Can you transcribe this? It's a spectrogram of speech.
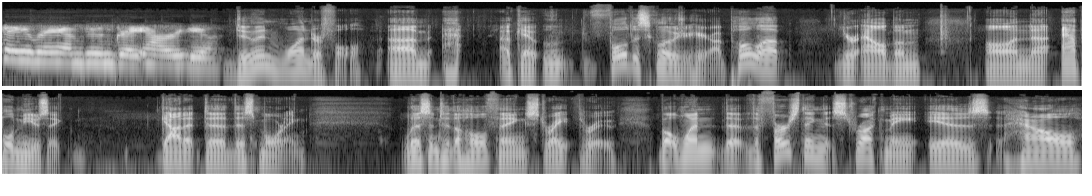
Hey, Ray, I'm doing great. How are you? Doing wonderful. Um, okay, full disclosure here. I pull up your album on uh, Apple Music. Got it uh, this morning. Listen to the whole thing straight through. But when the the first thing that struck me is how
